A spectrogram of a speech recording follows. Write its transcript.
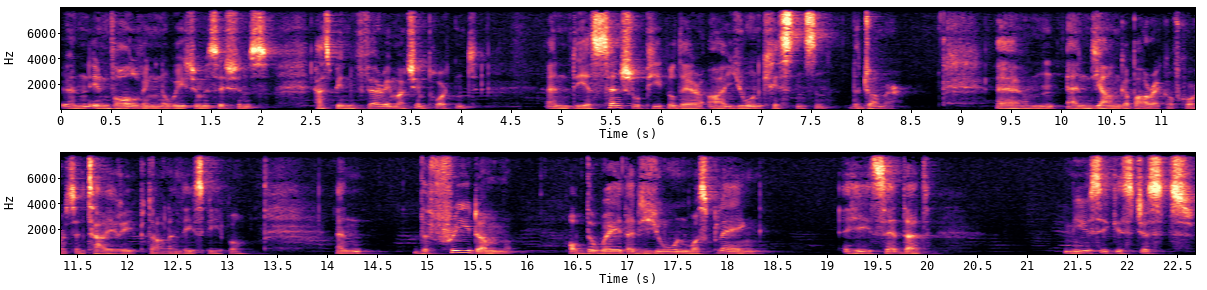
and involving Norwegian musicians has been very much important. And the essential people there are Jon Christensen, the drummer, um, and Jan Garbarek, of course, and Terje Rypdal, and these people. And the freedom of the way that Jon was playing, he said that music is just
